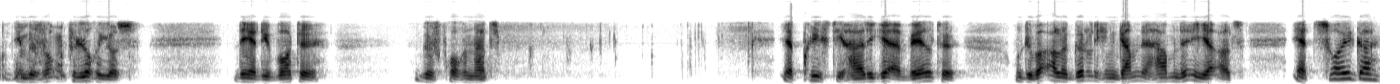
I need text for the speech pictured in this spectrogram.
den Bischof Amphilochius, der die Worte gesprochen hat er pries die heilige, erwählte und über alle göttlichen Gaben erhabene Ehe als Erzeuger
